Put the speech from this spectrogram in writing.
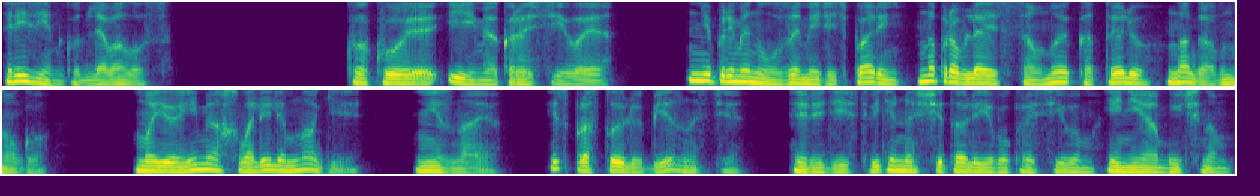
резинку для волос. «Какое имя красивое!» Не применул заметить парень, направляясь со мной к отелю нога в ногу. Мое имя хвалили многие, не знаю, из простой любезности или действительно считали его красивым и необычным.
